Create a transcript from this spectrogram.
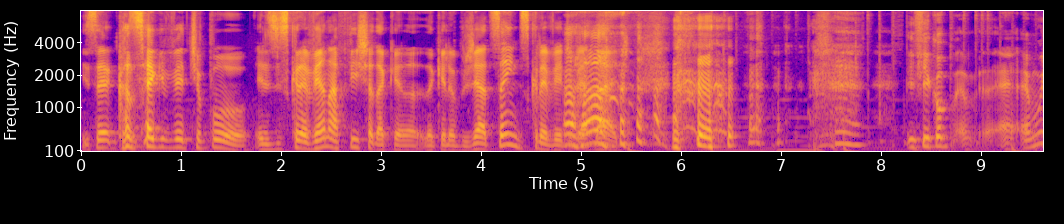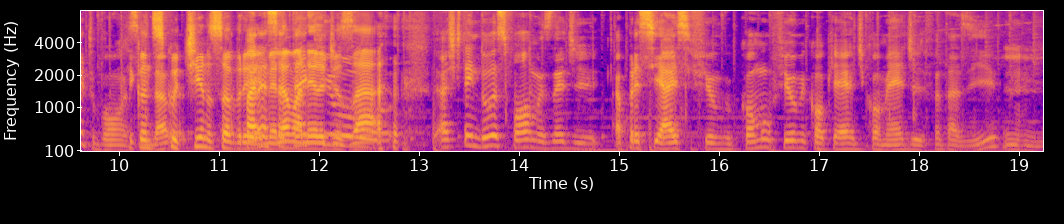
e você consegue ver, tipo, eles escrevendo a ficha daquele, daquele objeto sem descrever de verdade. E ficou. É, é muito bom. assim, Ficam dá- discutindo sobre a melhor maneira de o- usar. Acho que tem duas formas, né, de apreciar esse filme. Como um filme qualquer de comédia e fantasia, Uhum.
